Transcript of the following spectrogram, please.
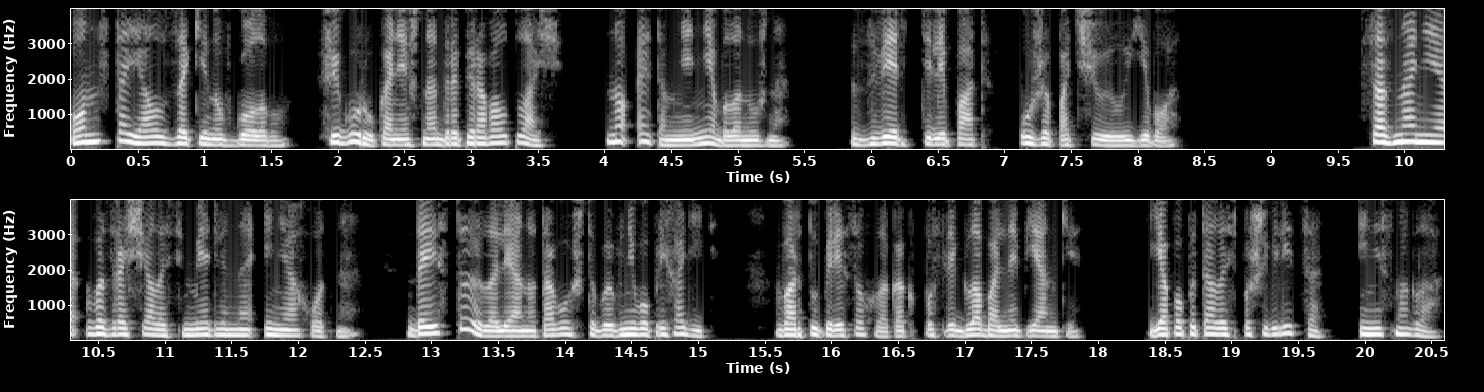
Он стоял, закинув голову. Фигуру, конечно, драпировал плащ, но это мне не было нужно. Зверь-телепат уже почуял его. Сознание возвращалось медленно и неохотно. Да и стоило ли оно того, чтобы в него приходить? Во рту пересохло, как после глобальной пьянки. Я попыталась пошевелиться и не смогла.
